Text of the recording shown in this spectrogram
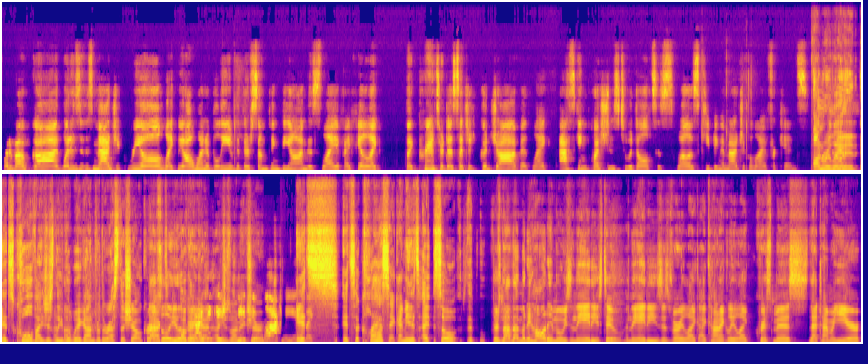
what about God? What is it? Is magic real? Like, we all want to believe that there's something beyond this life. I feel like like Prancer does such a good job at like asking questions to adults as well as keeping the magic alive for kids. Unrelated. It's cool if I just leave the wig on for the rest of the show. Correct? Absolutely, you look Okay, great. good. think I you just want to make sure. block me. It's, It's it's a classic. I mean, it's I, so There's not that many holiday movies in the 80s too. And the 80s is very like iconically like Christmas, that time of year.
